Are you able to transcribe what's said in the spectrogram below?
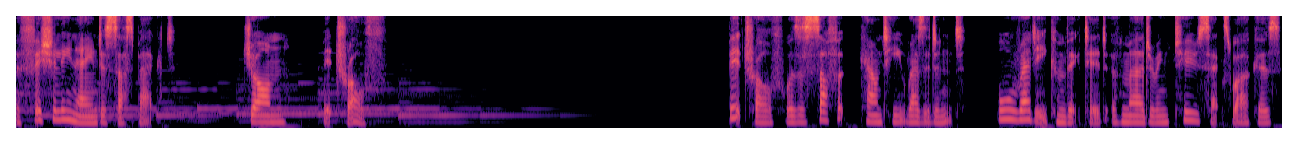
officially named a suspect John Bittrolff. Bittrolff was a Suffolk County resident, already convicted of murdering two sex workers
